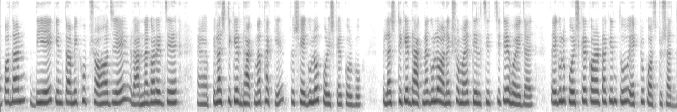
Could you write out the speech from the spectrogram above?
উপাদান দিয়ে কিন্তু আমি খুব সহজে রান্নাঘরের যে প্লাস্টিকের ঢাকনা থাকে, তো সেগুলো পরিষ্কার করব। প্লাস্টিকের ঢাকনাগুলো অনেক সময় তেল চিটচিটে হয়ে যায় তো এগুলো পরিষ্কার করাটা কিন্তু একটু কষ্টসাধ্য।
